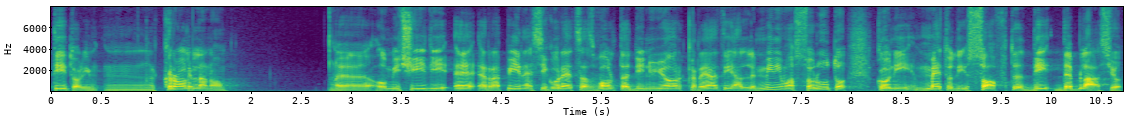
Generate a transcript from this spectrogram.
titoli, mh, crollano eh, omicidi e rapine, sicurezza svolta di New York, reati al minimo assoluto con i metodi soft di De Blasio.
